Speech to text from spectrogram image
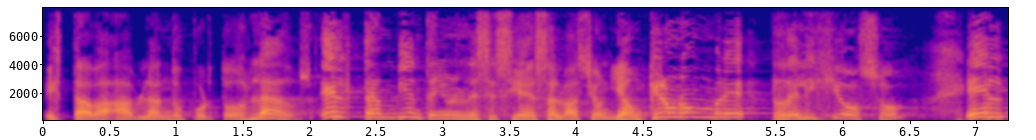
estaba hablando por todos lados. Él también tenía una necesidad de salvación y aunque era un hombre religioso, él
